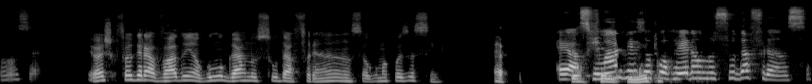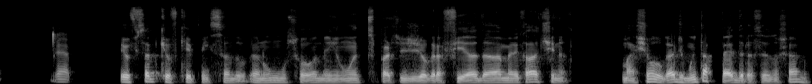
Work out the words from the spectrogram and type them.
vamos ver. Eu acho que foi gravado em algum lugar no sul da França, alguma coisa assim. É, É, eu as achei filmagens muito ocorreram no sul da França. É. Eu sabe que eu fiquei pensando, eu não sou nenhum expert de geografia da América Latina, mas tinha um lugar de muita pedra, vocês não acharam?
